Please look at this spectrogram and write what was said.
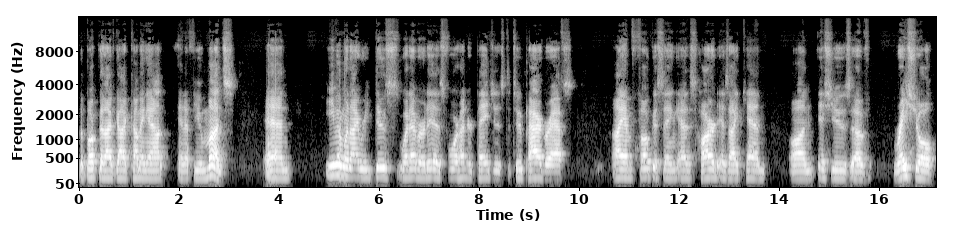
the book that I've got coming out in a few months. And even when I reduce whatever it is, 400 pages to two paragraphs, I am focusing as hard as I can on issues of racial,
